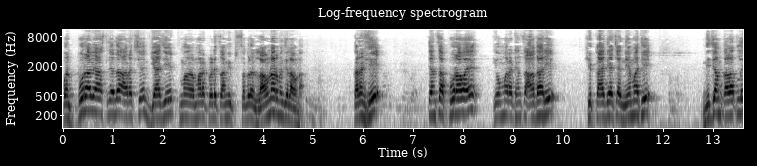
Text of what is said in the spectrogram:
पण पुरावे असलेलं आरक्षण गॅजेट म- मराठवाड्याचं आम्ही सगळं लावणार म्हणजे लावणार. कारण हे त्यांचा पुरावा आहे किंवा मराठ्यांचा आधार आहे. हे कायद्याच्या नियमात हे. निजाम काळातलं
